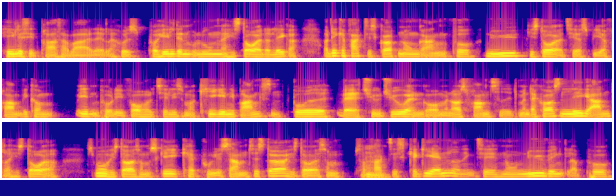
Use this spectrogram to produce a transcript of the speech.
hele sit presarbejde, eller hos, på hele den volumen af historier, der ligger. Og det kan faktisk godt nogle gange få nye historier til at spire frem. Vi kom ind på det i forhold til ligesom at kigge ind i branchen, både hvad 2020 angår, men også fremtidigt. Men der kan også ligge andre historier, små historier, som måske kan pulle sammen til større historier, som, som mm. faktisk kan give anledning til nogle nye vinkler på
